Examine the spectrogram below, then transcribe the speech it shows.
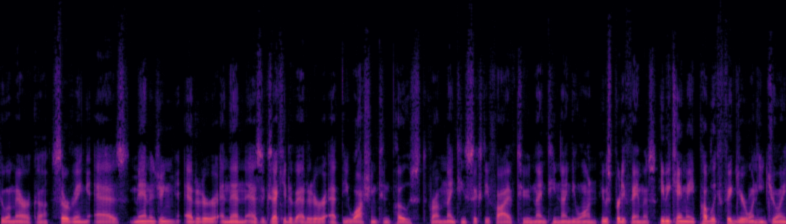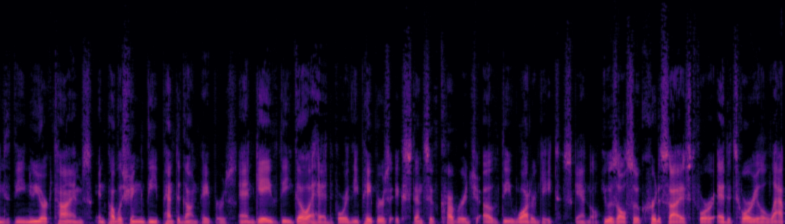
II America, serving as managing editor and then as executive editor at the Washington Post from 1965 to 1991. He was pretty famous. He became a public figure when he joined the New York Times in publishing the Pentagon Papers and gave the go ahead for the paper's extensive coverage of the Watergate scandal. He was also criticized for editorial lapses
